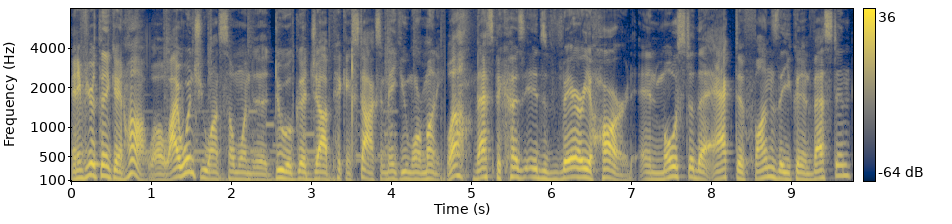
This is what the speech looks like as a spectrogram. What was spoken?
And if you're thinking, huh, well, why wouldn't you want someone to do a good job picking stocks and make you more money? Well, that's because it's very hard. And most of the active funds that you can invest in,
